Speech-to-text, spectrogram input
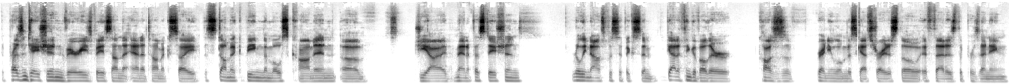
The presentation varies based on the anatomic site, the stomach being the most common of GI manifestations, really non-specific sim. You got to think of other causes of granulomatous gastritis, though, if that is the presenting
